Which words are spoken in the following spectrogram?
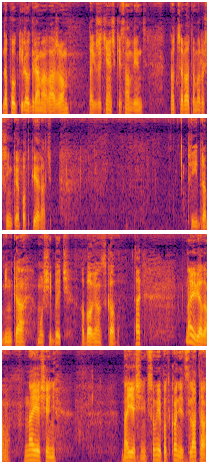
Do pół kilograma ważą. Także ciężkie są, więc no trzeba tą roślinkę podpierać. Czyli drabinka musi być obowiązkowo. Tak? No i wiadomo, na jesień na jesień. W sumie pod koniec lata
